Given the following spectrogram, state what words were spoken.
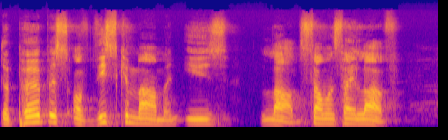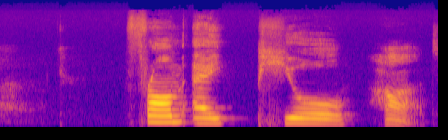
the purpose of this commandment is love. Someone say love. From a pure heart,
